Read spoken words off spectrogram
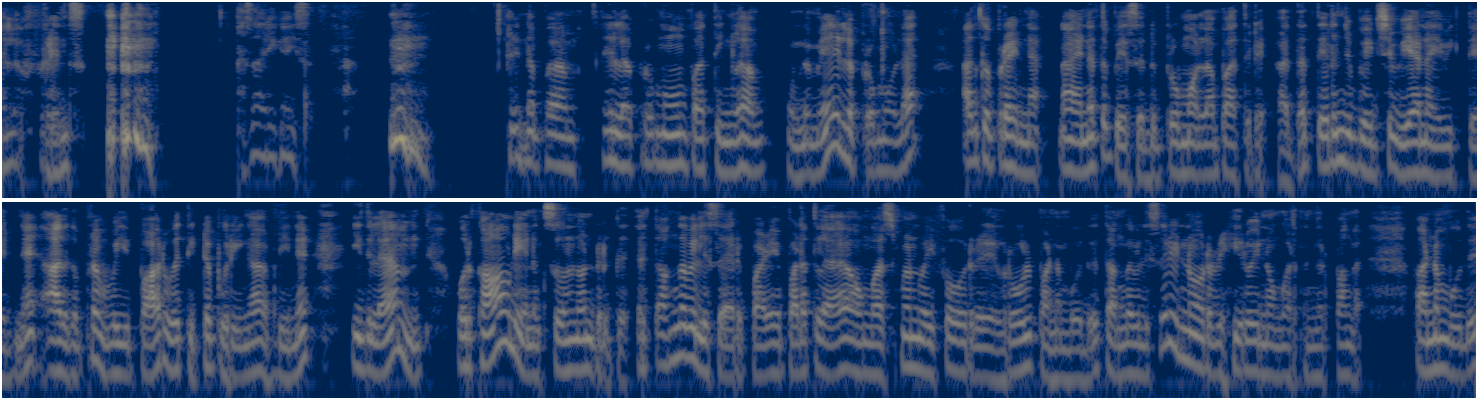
ஹலோ ஃப்ரெண்ட்ஸ் சாரி கைஸ் என்னப்பா எல்லா ப்ரோமோவும் பார்த்தீங்களா? ஒன்றுமே இல்லை ப்ரொமோவில் அதுக்கப்புறம் என்ன? நான் என்னத்தை பேசுறது? ப்ரோமோலாம் பார்த்துட்டு. அதான் தெரிஞ்சு போயிடுச்சு வியானா எவிக்டட்னு அதுக்கப்புறம் பார்வை திட்ட போகிறீங்க அப்படின்னு. இதில் ஒரு காமெடி எனக்கு சொல்லணுன்னு இருக்குது தங்கவேலு சார் பழைய படத்தில் அவங்க ஹஸ்பண்ட் ஒய்ஃபை ஒரு ரோல் பண்ணும்போது தங்கவேலு சார் இன்னொரு ஹீரோயின் அவங்க ஒருத்தங்க இருப்பாங்க. பண்ணும்போது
